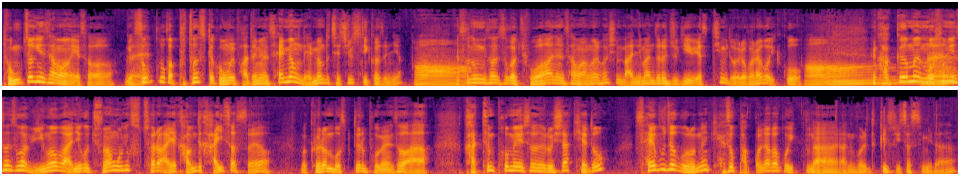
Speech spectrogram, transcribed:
동적인 상황에서 네. 속도가 붙었을 때 공을 받으면 3명, 4명도 제칠 수 있거든요. 어. 손흥민 선수가 좋아하는 상황을 훨씬 많이 만들어주기 위해서 팀이 노력을 하고 있고 어. 가끔은 뭐 네. 손흥민 선수가 윙어가 아니고 중앙 공격수처럼 아예 가운데 가 있었어요. 뭐 그런 모습들을 보면서 아 같은 포메이션으로 시작해도 세부적으로는 계속 바꿔나가고 있구나라는 걸 느낄 수 있었습니다.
